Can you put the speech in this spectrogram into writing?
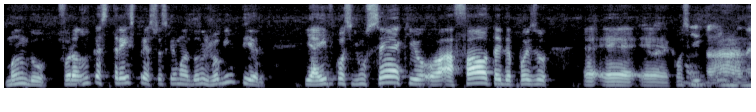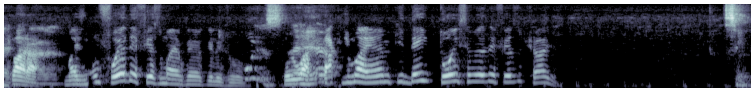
mandou. Foram as únicas três pressões que ele mandou no jogo inteiro. E aí conseguiu um sec, a falta, e depois o, é, é, é, conseguir dá, né, parar. Cara? Mas não foi a defesa do Miami que ganhou aquele jogo. Pois foi é. o ataque de Miami que deitou em cima da defesa do Chargers. Sim.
